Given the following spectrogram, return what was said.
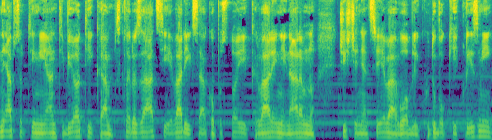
neapsorptivnih antibiotika, sklerozacije, variksa ako postoji krvarenje i naravno čišćenja crijeva u obliku dubokih klizmi.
